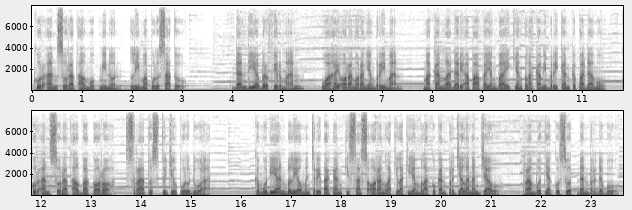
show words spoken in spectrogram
Quran Surat Al-Mu'minun, 51. Dan dia berfirman, Wahai orang-orang yang beriman, makanlah dari apa-apa yang baik yang telah kami berikan kepadamu. Quran Surat Al-Baqarah, 172. Kemudian beliau menceritakan kisah seorang laki-laki yang melakukan perjalanan jauh. Rambutnya kusut dan berdebu.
